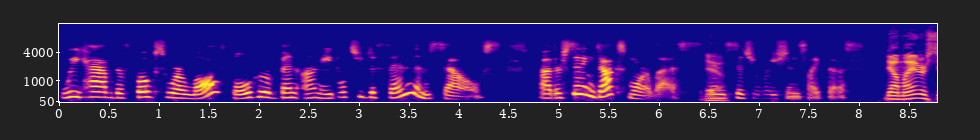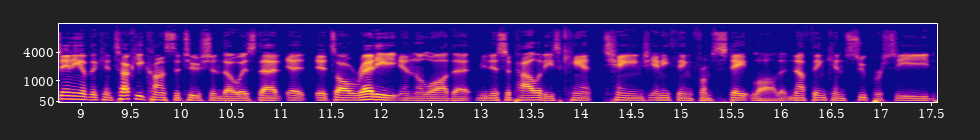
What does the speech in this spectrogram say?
we have the folks who are lawful who have been unable to defend themselves. Uh, they're sitting ducks, more or less, yeah. in situations like this. Now, my understanding of the Kentucky Constitution, though, is that it, it's already in the law that municipalities can't change anything from state law; that nothing can supersede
